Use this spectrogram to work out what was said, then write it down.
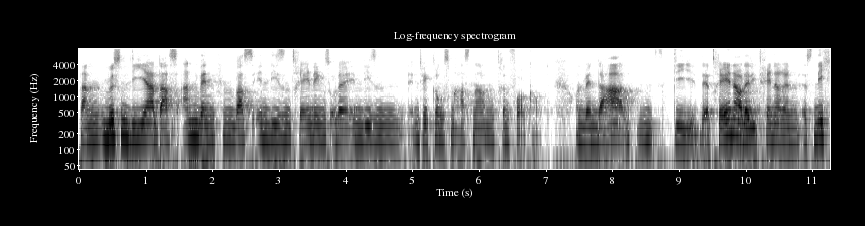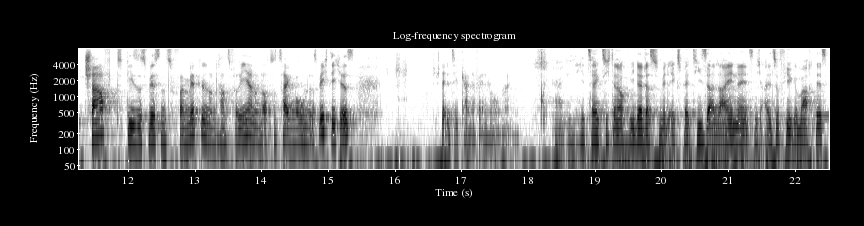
dann müssen die ja das anwenden, was in diesen Trainings oder in diesen Entwicklungsmaßnahmen drin vorkommt. Und wenn da die, der Trainer oder die Trainerin es nicht schafft, dieses Wissen zu vermitteln und transferieren und auch zu zeigen, warum das wichtig ist, stellt sich keine Veränderung ein. Hier zeigt sich dann auch wieder, dass mit Expertise alleine jetzt nicht allzu viel gemacht ist,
